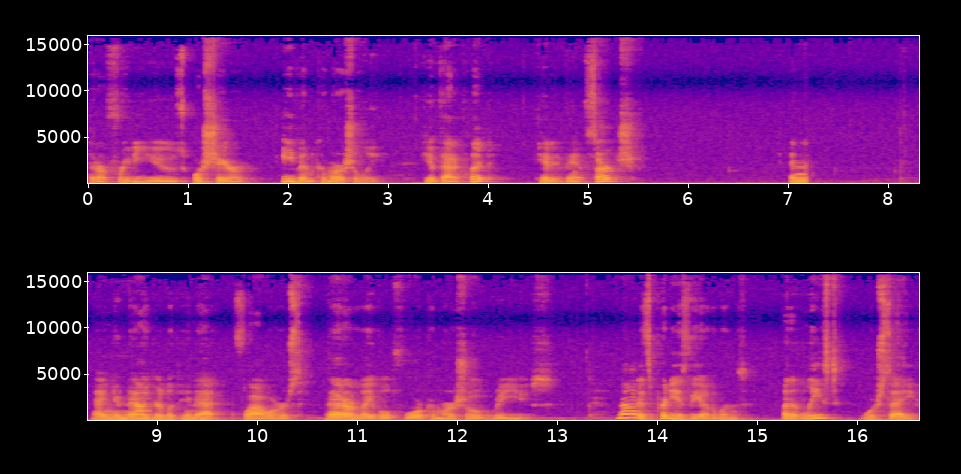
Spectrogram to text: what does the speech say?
that are free to use or share, even commercially. Give that a click hit advanced search. And and you're now you're looking at flowers that are labeled for commercial reuse. Not as pretty as the other ones but at least we're safe.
